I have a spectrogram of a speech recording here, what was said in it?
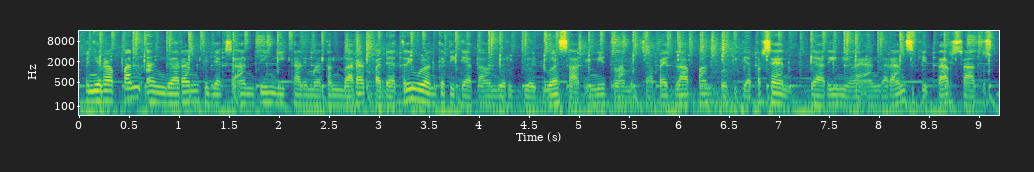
Penyerapan anggaran Kejaksaan Tinggi Kalimantan Barat pada triwulan ketiga tahun 2022 saat ini telah mencapai 83 persen dari nilai anggaran sekitar 120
